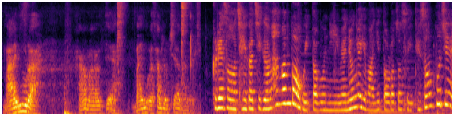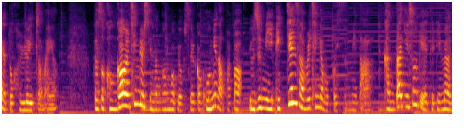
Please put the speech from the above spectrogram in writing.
말무라 하가 말할 때 말무라 살 좀 찌어야 돼. 그래서 제가 지금 항암도 하고 있다 보니 면역력이 많이 떨어져서 이 대상포진에도 걸려 있잖아요. 그래서 건강을 챙길 수 있는 방법이 없을까 고민하다가 요즘 이 백진삼을 챙겨 먹고 있습니다. 간단히 소개해드리면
